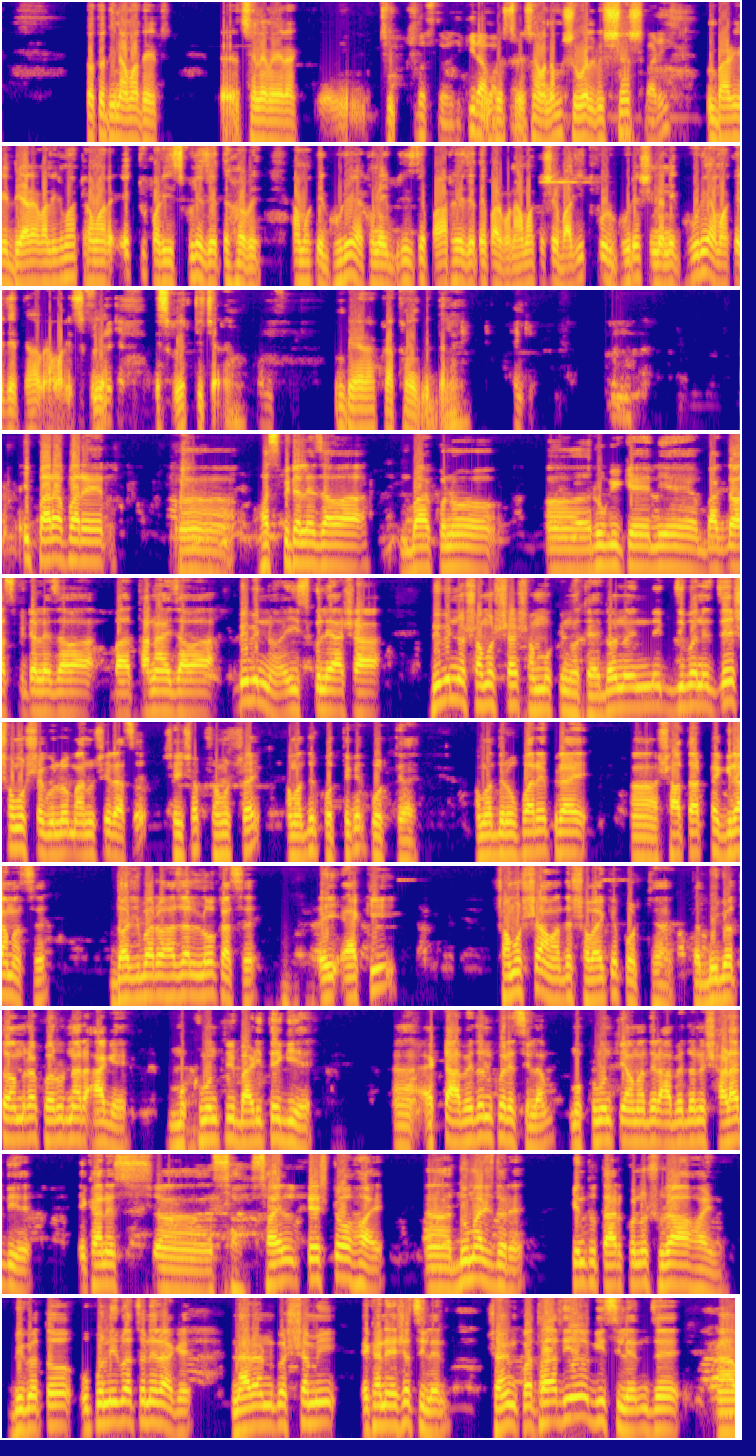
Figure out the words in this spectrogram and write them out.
ততদিন আমাদের ছেলেমেয়েরা ঠিক বুঝতে পেরেছি। আমার নাম সুবল বিশ্বাস। বাড়ি? বাড়ি দেয়ারা বালির মাঠ আমার একটু পরে স্কুলে যেতে হবে। আমাকে ঘুরে এখন এই ব্রিজ পার হয়ে যেতে পারব না। আমাকে সে বাজিতপুর ঘুরে সিনানি ঘুরে আমাকে যেতে হবে আমার স্কুলে। স্কুলে স্কুলের টিচার বেয়ারা প্রাথমিক বিদ্যালয়। এই পারাপারের হসপিটালে যাওয়া বা কোনো রুগীকে নিয়ে বাগদা হসপিটালে যাওয়া বা থানায় যাওয়া বিভিন্ন স্কুলে আসা বিভিন্ন সমস্যার সম্মুখীন হতে হয়। দৈনন্দিন জীবনে যে সমস্যাগুলো মানুষের আছে, সেই সব সমস্যায় আমাদের প্রত্যেকের পড়তে হয়। আমাদের ওপারে প্রায় সাত আটটা গ্রাম আছে দশ বারো হাজার লোক আছে। এই একই সমস্যা আমাদের সবাইকে পড়তে হয়। তা বিগত আমরা করোনার আগে মুখ্যমন্ত্রী বাড়িতে গিয়ে একটা আবেদন করেছিলাম। মুখ্যমন্ত্রী আমাদের আবেদনে সাড়া দিয়ে এখানে সয়েল টেস্টও হয়। দু মাস ধরে কিন্তু তার কোনো সুরাহা হয়নি। বিগত উপনির্বাচনের আগে নারায়ণ গোস্বামী এখানে এসেছিলেন স্বয়ং কথা দিয়েও গিয়েছিলেন যে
